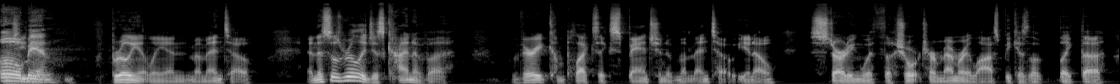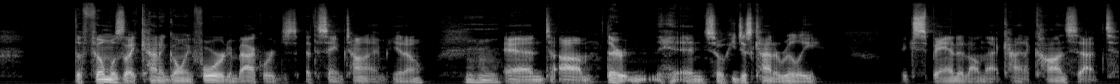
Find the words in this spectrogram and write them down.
Oh man. brilliantly in Memento. And this was really just kind of a very complex expansion of Memento, you know, starting with the short-term memory loss because of like the the film was like kind of going forward and backwards at the same time, you know. Mhm. And um there and so he just kind of really expanded on that kind of concept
